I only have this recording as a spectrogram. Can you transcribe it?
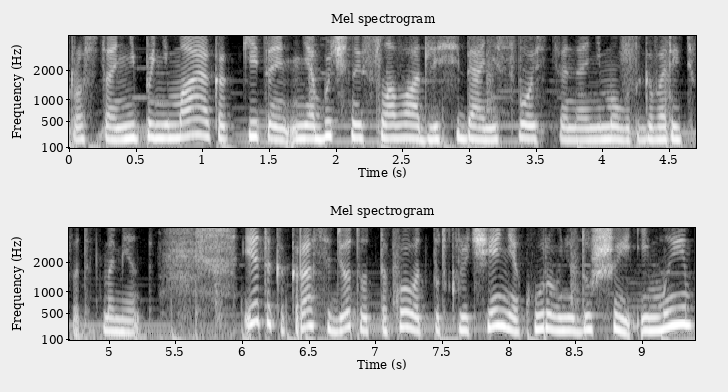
просто не понимая, какие-то необычные слова для себя, несвойственные, они могут говорить в этот момент. И это как раз идет вот такое вот подключение к уровню души. И мы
